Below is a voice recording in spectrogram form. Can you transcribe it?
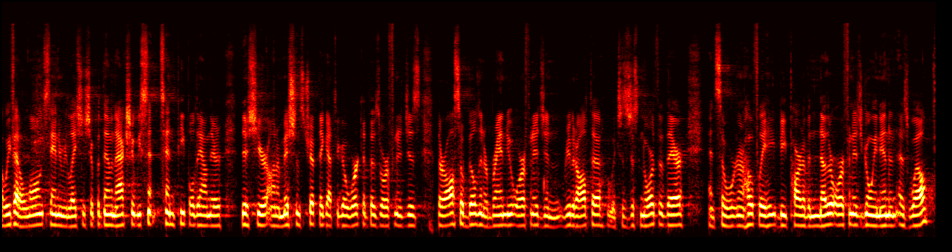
Uh, we've had a long standing relationship with them, and actually, we sent 10 people down there this year on a missions trip. They got to go work at those orphanages. They're also building a brand new orphanage in Riberalta, which is just north of there. And so, we're going to hopefully be part of another orphanage going in as well.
